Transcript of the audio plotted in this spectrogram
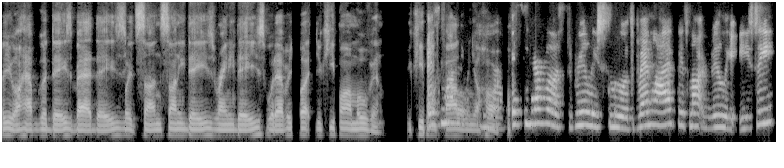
You're gonna have good days, bad days, it's sun, sunny days, rainy days, whatever. But you keep on moving. You keep on it's following not, your heart. Yeah, it's never really smooth. Van life is not really easy.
